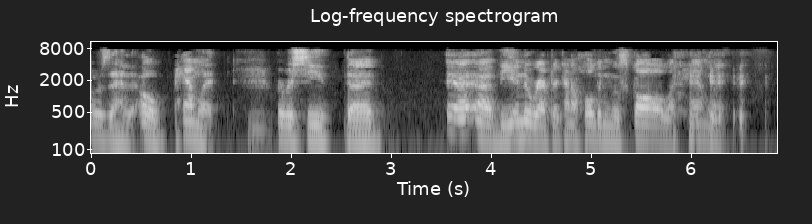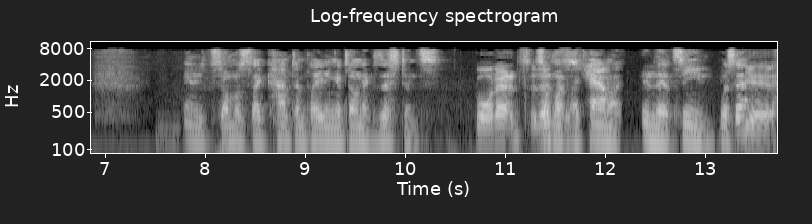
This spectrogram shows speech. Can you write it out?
what was that? Oh Hamlet. Hmm. where we see the uh, uh, the Indoraptor kind of holding the skull like Hamlet. And it's almost like contemplating its own existence. Well, it adds, it somewhat adds- like Hamlet in that scene. What's that? Yeah,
